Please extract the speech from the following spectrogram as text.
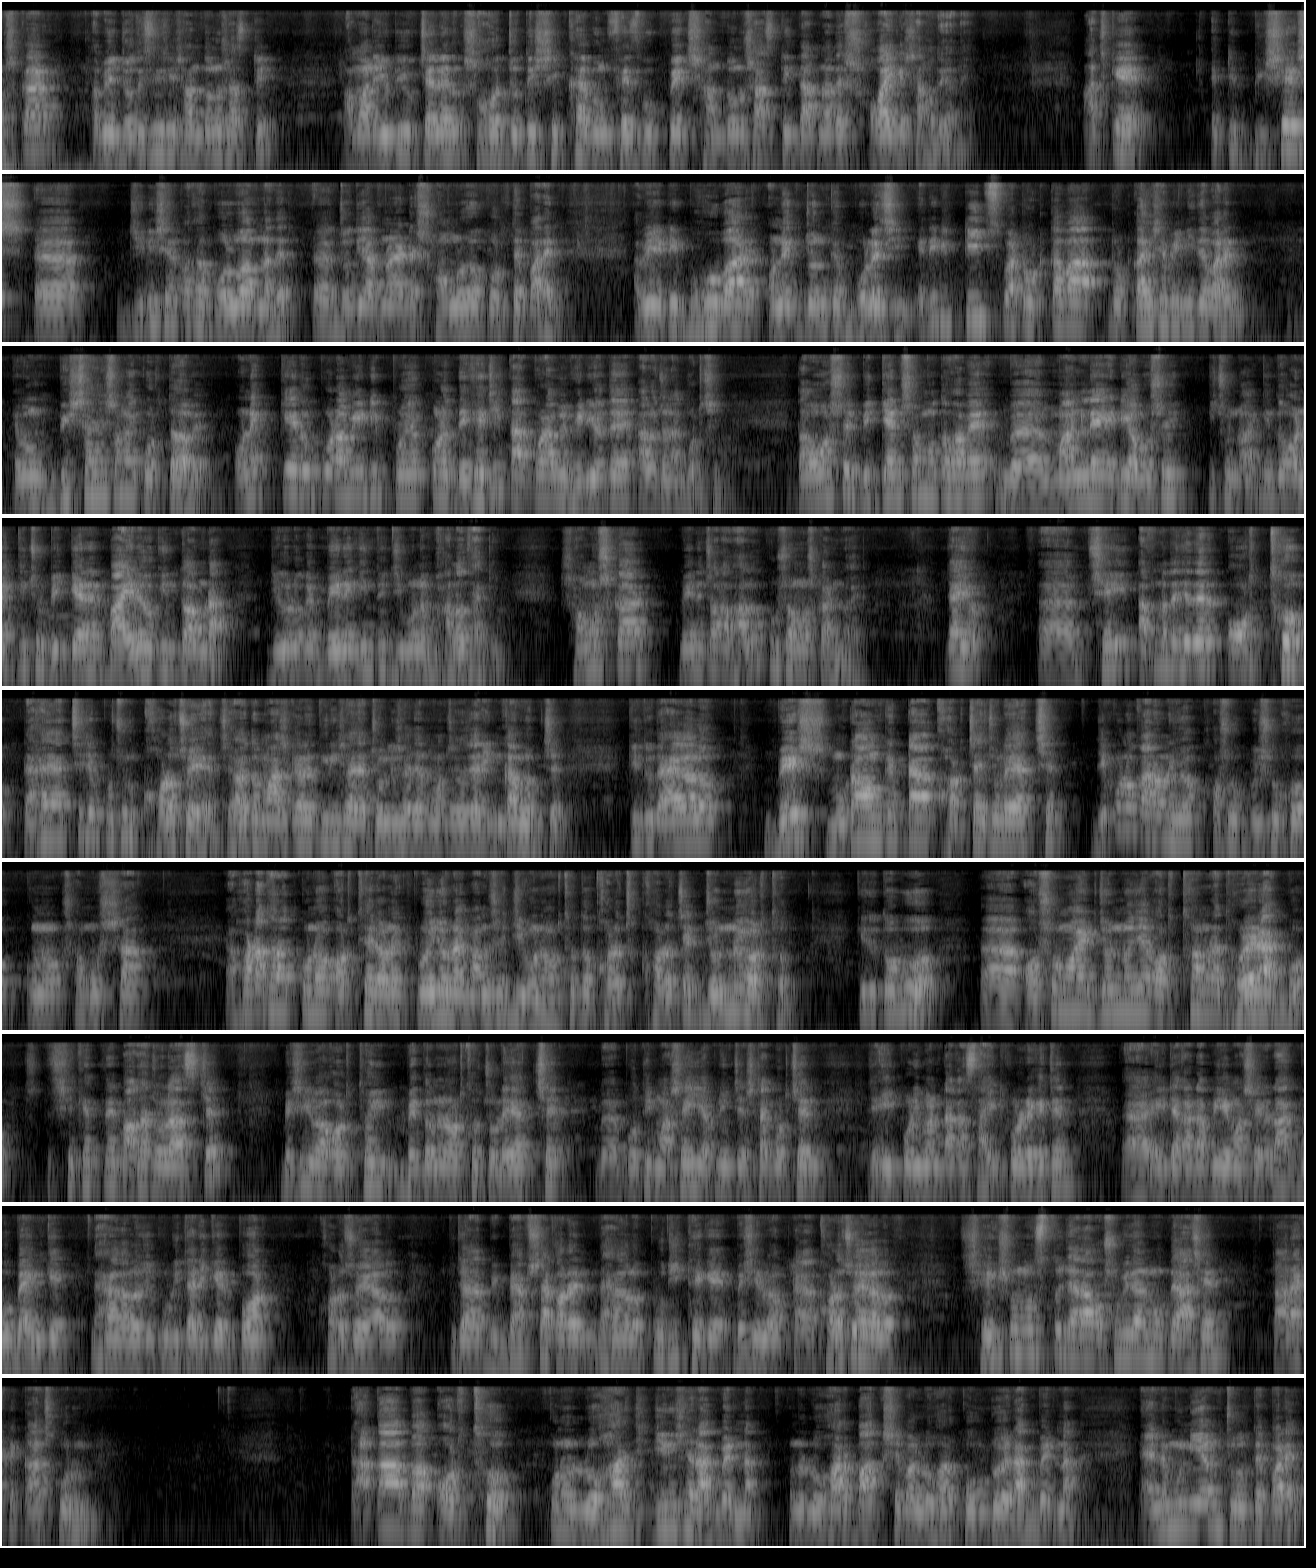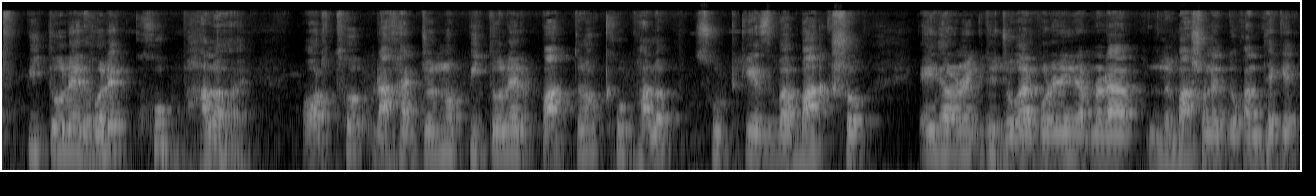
নমস্কার, আমি জ্যোতিষী শান্তনু শাস্ত্রী। আমার ইউটিউব চ্যানেল সহজ জ্যোতিষ শিক্ষা এবং ফেসবুক পেজ শান্তনু শাস্ত্রীতে আপনাদের সবাইকে স্বাগত জানাই। আজকে একটি বিশেষ জিনিসের কথা বলব আপনাদের যদি আপনারা এটা সংগ্রহ করতে পারেন। আমি এটি বহুবার অনেকজনকে বলেছি, এটি টিপস বা টোটকা বা টোটকা হিসেবে নিতে পারেন এবং বিশ্বাসের সঙ্গে করতে হবে। অনেকের উপর আমি এটি প্রয়োগ করে দেখেছি, তারপর আমি ভিডিওতে আলোচনা করছি। তা অবশ্যই বিজ্ঞানসম্মতভাবে মানলে এটি অবশ্যই কিছু নয়, কিন্তু অনেক কিছু বিজ্ঞানের বাইরেও কিন্তু আমরা যেগুলোকে মেনে কিন্তু জীবনে ভালো থাকি। সংস্কার মেনে চলা ভালো, কুসংস্কার নয়। যাই হোক সেই আপনাদের যাদের অর্থ দেখা যাচ্ছে যে প্রচুর খরচ হয়ে যাচ্ছে, হয়তো মাস গেলে তিরিশ হাজার, চল্লিশ হাজার, পঞ্চাশ হাজার ইনকাম হচ্ছে, কিন্তু দেখা গেল বেশ মোটা অঙ্কের টাকা খরচায় চলে যাচ্ছে। যে কোনো কারণেই হোক, অসুখ বিসুখ হোক, কোনো সমস্যা, হঠাৎ হঠাৎ কোনো অর্থের অনেক প্রয়োজন হয় মানুষের জীবনে। অর্থ তো খরচ, খরচের জন্যই অর্থ। কিন্তু তবুও অসময়ের জন্য যে অর্থ আমরা ধরে রাখব, সেক্ষেত্রে বাধা চলে আসছে। বেশিরভাগ অর্থই বেতনের অর্থ চলে যাচ্ছে। প্রতি মাসেই আপনি চেষ্টা করছেন যে এই পরিমাণ টাকা সাইড করে রেখেছেন। এই টাকাটা আমি এ মাসে রাখব ব্যাংকে। দেখা গেল যে কুড়ি তারিখের পর খরচ হয়ে গেল। যারা ব্যবসা করেন, দেখা গেলো পুঁজি থেকে বেশিরভাগ টাকা খরচ হয়ে গেল। সেই সমস্ত যারা অসুবিধার মধ্যে আছেন, তারা একটা কাজ করুন। টাকা বা অর্থ কোনো লোহার জিনিসে রাখবেন না, কোনো লোহার বাক্সে বা লোহার কৌটোয় রাখবেন না। অ্যালুমিনিয়াম চলতে পারে, পিতলের হলে খুব ভালো হয়। অর্থ রাখার জন্য পিতলের পাত্র খুব ভালো সুটকেস বা বাক্স, এই ধরনের কিছু জোগাড় করে নিন আপনারা বাসনের দোকান থেকে।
